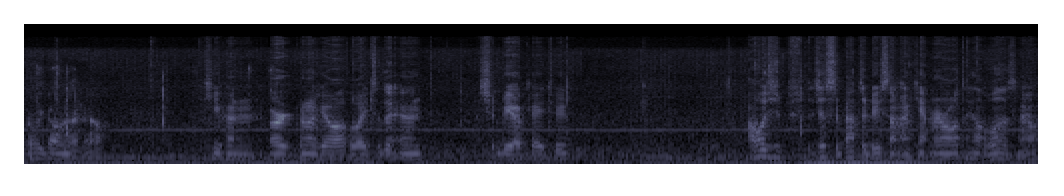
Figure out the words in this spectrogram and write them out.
Where are we going right now? Keeping we're gonna go all the way to the end. Should be okay too. I was just about to do something. I can't remember what the hell it was now.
